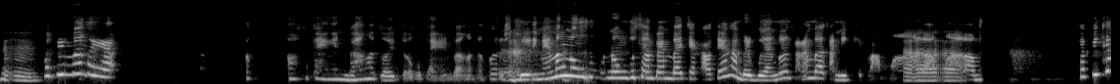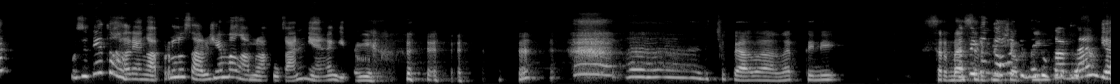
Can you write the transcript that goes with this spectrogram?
hmm. tapi mah kayak aku pengen banget loh itu aku pengen banget aku harus beli memang nunggu nunggu sampai mbak check outnya kan berbulan-bulan karena mbak akan mikir lama uh, lama uh. lama tapi kan maksudnya itu hal yang nggak perlu seharusnya mbak nggak melakukannya gitu iya. lucu banget ini serba Tapi kan kamu shopping. juga suka belanja,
